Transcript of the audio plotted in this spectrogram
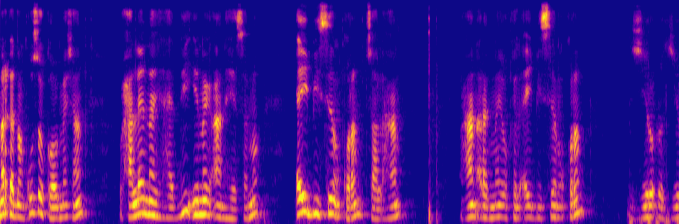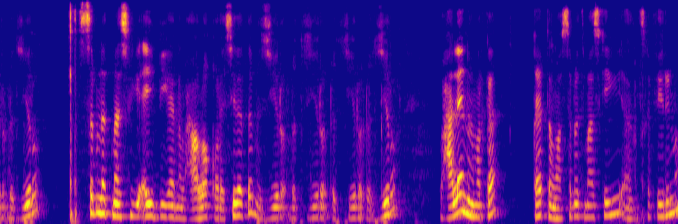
Marka haddaan kuusoo koobo meeshan waxaan leenahay haddii inaga aan haysano ib sidan u qoran tusaale ahaan waxaan aragnay oo kale ib sidan u qoran zero dot zero dot zero. Subnet maskiga ib-gana waxaa loo qoray sidatan zero dot zero dot zero dot zero. Waxaan leenahay marka qaybtan waa subnet maskigii aan iska fiirino.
